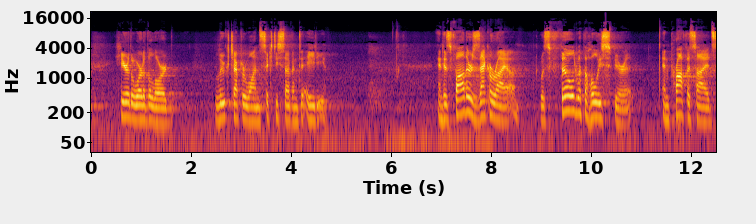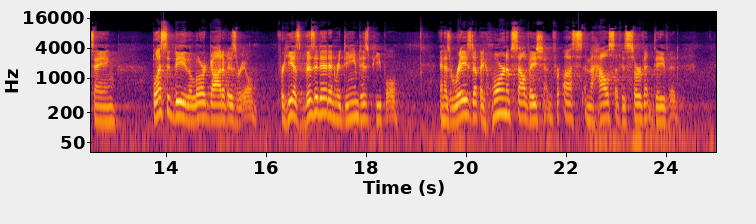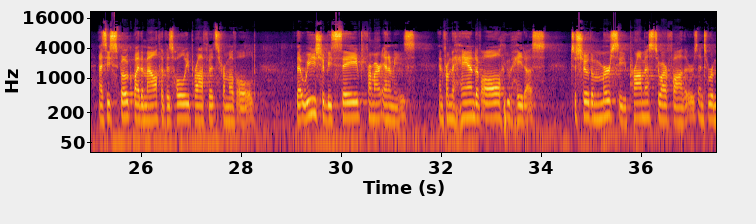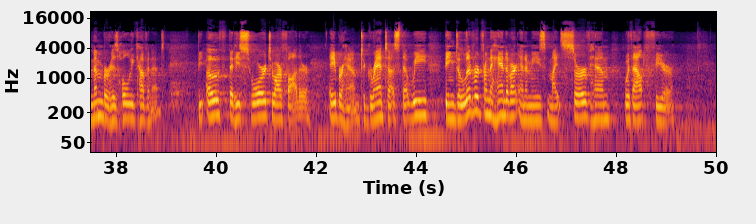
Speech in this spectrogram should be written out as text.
hear the word of the Lord? Luke chapter 1, 67 to 80. And his father Zechariah was filled with the Holy Spirit and prophesied, saying, Blessed be the Lord God of Israel, for he has visited and redeemed his people and has raised up a horn of salvation for us in the house of his servant David, as he spoke by the mouth of his holy prophets from of old, that we should be saved from our enemies and from the hand of all who hate us, to show the mercy promised to our fathers and to remember his holy covenant, the oath that he swore to our father. Abraham to grant us that we, being delivered from the hand of our enemies, might serve him without fear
